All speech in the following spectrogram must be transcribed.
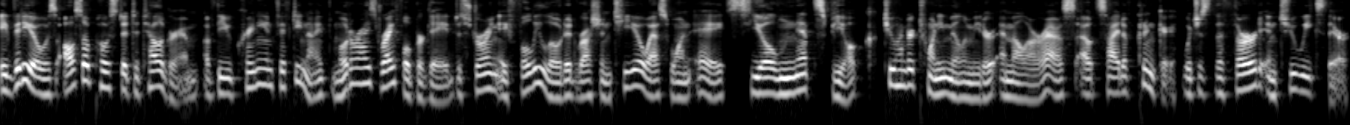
A video was also posted to Telegram of the Ukrainian 59th Motorized Rifle Brigade destroying a fully loaded Russian TOS 1A Solntsepyok 220mm MLRS outside of Krinky, which is the third in two weeks there.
